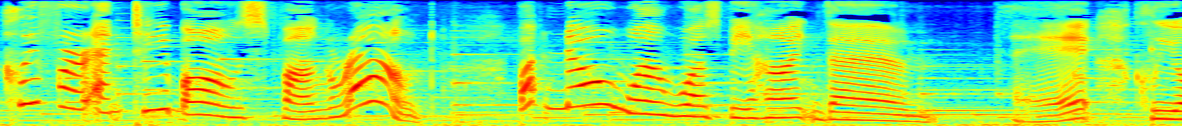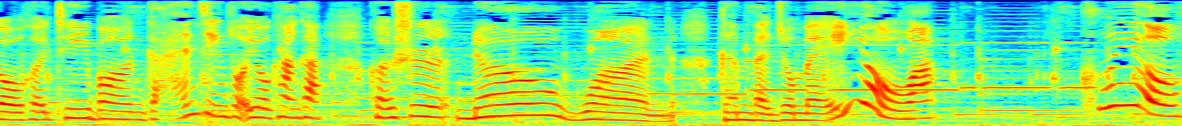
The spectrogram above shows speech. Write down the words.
Clifford and T-Bone spun around, but no one was behind them. 哎，Cleo 和 T-Bone 赶紧左右看看，可是 no one，根本就没有啊。Cleo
